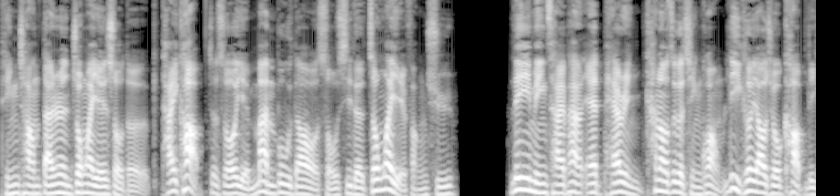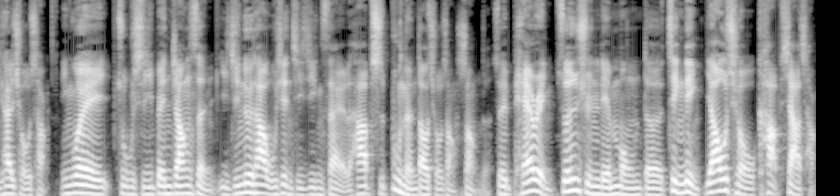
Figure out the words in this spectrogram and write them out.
平常担任中外野手的 Ty Cobb 这时候也漫步到熟悉的中外野防区。另一名裁判 Ed Perrin 看到这个情况，立刻要求 Cobb 离开球场，因为主席 Ben Johnson 已经对他无限期禁赛了，他是不能到球场上的。所以 Perrin 遵循联盟的禁令，要求 Cobb 下场。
